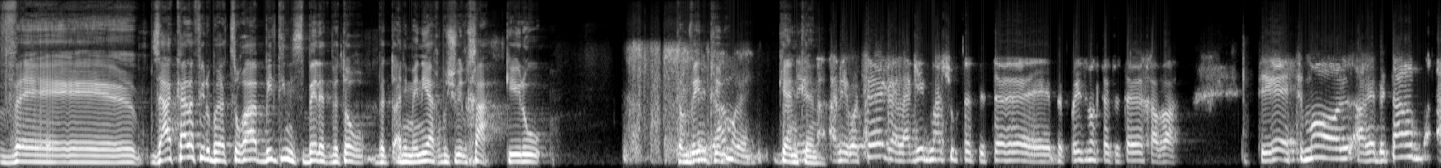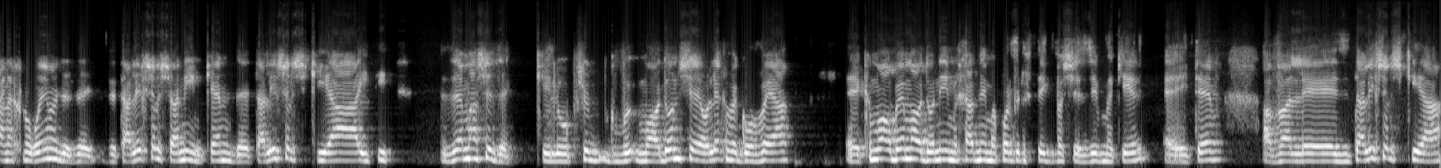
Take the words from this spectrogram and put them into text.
וזה היה קל אפילו בצורה בלתי נסבלת בתור, אני מניח בשבילך, כאילו, אתה מבין? לגמרי. כן, כן. אני רוצה רגע להגיד משהו קצת יותר, אה, בפריזמה קצת יותר רחבה. תראה, אתמול, הרי בית"ר, אנחנו רואים את זה, זה, זה תהליך של שנים, כן? זה תהליך של שקיעה איטית. זה מה שזה. כאילו, פשוט מועדון שהולך וגובע, אה, כמו הרבה מועדונים, אחד מהם הפועל פתח תקווה שזיו מכיר אה, היטב, אבל אה, זה תהליך של שקיעה,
